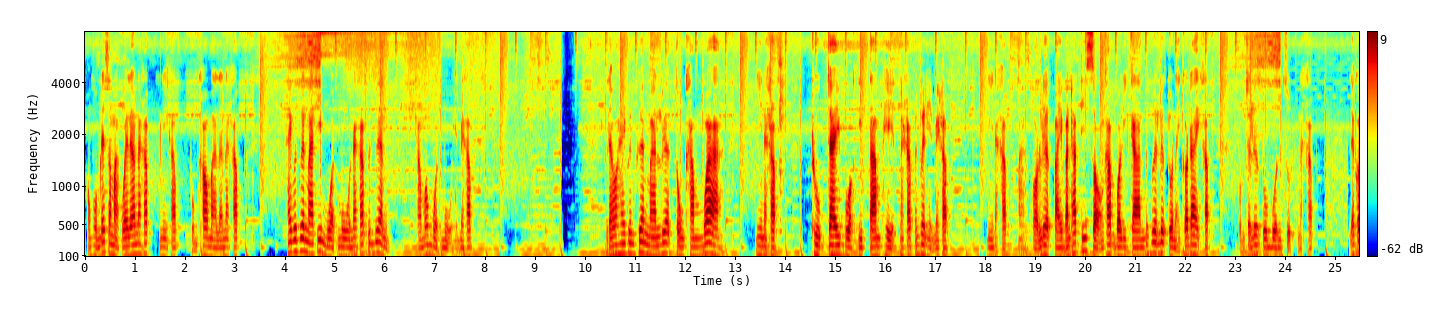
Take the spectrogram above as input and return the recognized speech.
ของผมได้สมัครไว้แล้วนะครับ นี่ครับผมเข้ามาแล้วนะครับ ให้เพื่อนๆมาที่หมวดหมู่นะครับเพื่อนๆคำว่าหมวดหมู่เห็นไหมครับ แล้วให้เพื่อนๆมาเลือกตรงคำว่านี่นะครับ ถูกใจบวกติดตามเพจนะครับ เพื่อนๆเห็นไหมครับ นี่นะครับอพอเลือกไปบรรทัดที่ 2 ครับ บริการเพื่อนๆเลือกตัวไหนก็ได้ครับ ผมจะเลือกตัวบนสุดนะครับ แล้วก็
